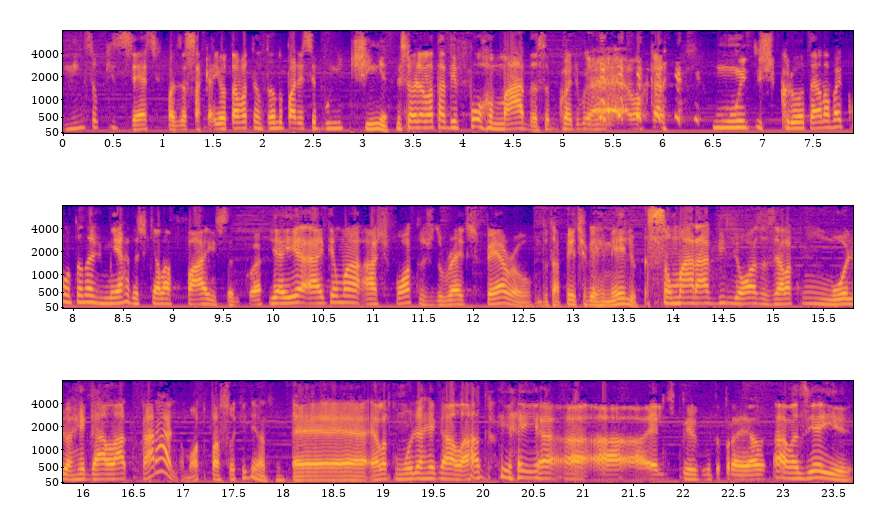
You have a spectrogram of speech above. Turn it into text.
nem se eu quisesse fazer essa cara. E eu tava tentando parecer bonitinha. Você olha, ela tá deformada, sabe? qual é? Tipo, é, uma cara muito escrota. Ela vai contando as merdas que ela faz, sabe? qual é? E aí, aí tem uma, as fotos do Red Sparrow, do tapete vermelho, são maravilhosas. Ela com um olho arregalado. Caralho, a moto passou aqui dentro. É, ela com o olho arregalado, e aí a, a, a Alice pergunta pra ela: Ah, mas e aí?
